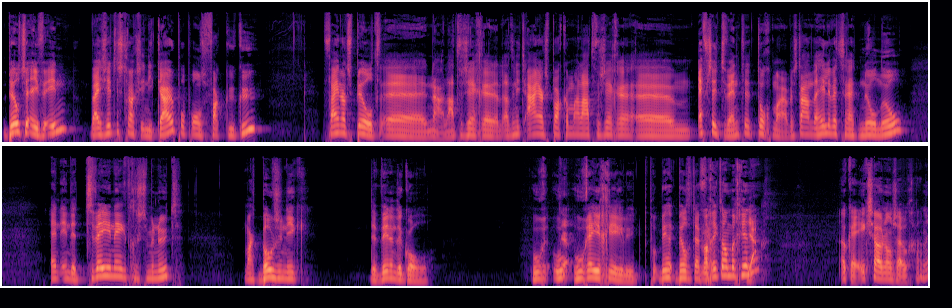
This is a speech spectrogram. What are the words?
Beeld je even in. Wij zitten straks in die kuip op ons vak QQ. Feyenoord speelt, eh, nou laten we zeggen, laten we niet Ajax pakken, maar laten we zeggen ehm, FC Twente, toch maar. We staan de hele wedstrijd 0-0. En in de 92e minuut maakt Bozenik de winnende goal. Hoe, hoe, Ja. hoe reageren jullie? Beeld het even Mag ik dan beginnen? Ja. Oké, ik zou dan zo gaan, hè?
